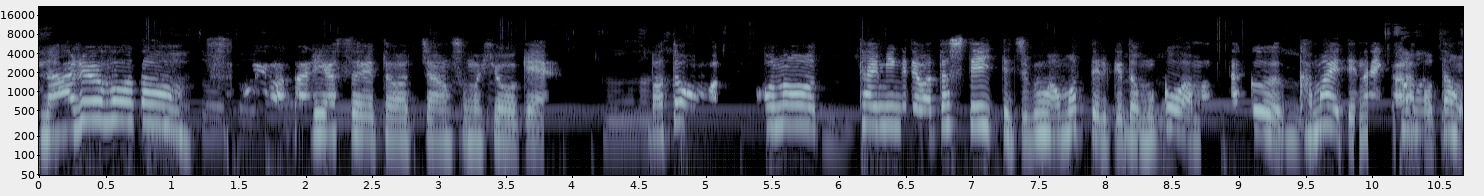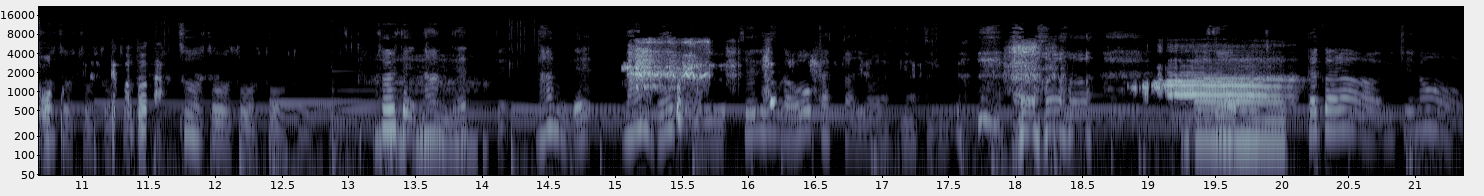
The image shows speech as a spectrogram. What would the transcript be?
なるほど、うん、すごい分かりやすいとわちゃんその表現、うん、バトンはこのタイミングで渡していいって自分は思ってるけど、うん、向こうは全く構えてないからボタンを押すってことだ。そうそうそうそうそう。それで、なんでって、なんで？なんでっていうセリフが多かったような気がする。だから、うちの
